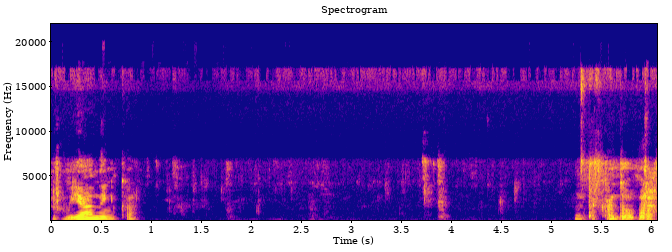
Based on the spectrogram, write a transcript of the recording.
Рум'яненька. Така добра.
